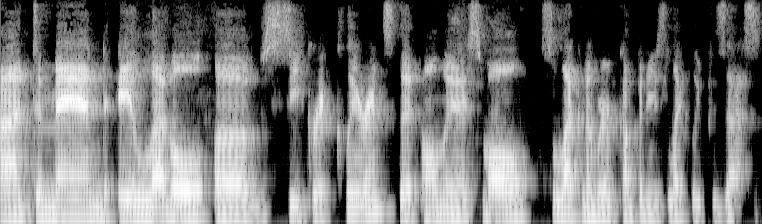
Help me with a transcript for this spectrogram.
uh, demand a level of secret clearance that only a small select number of companies likely possess.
